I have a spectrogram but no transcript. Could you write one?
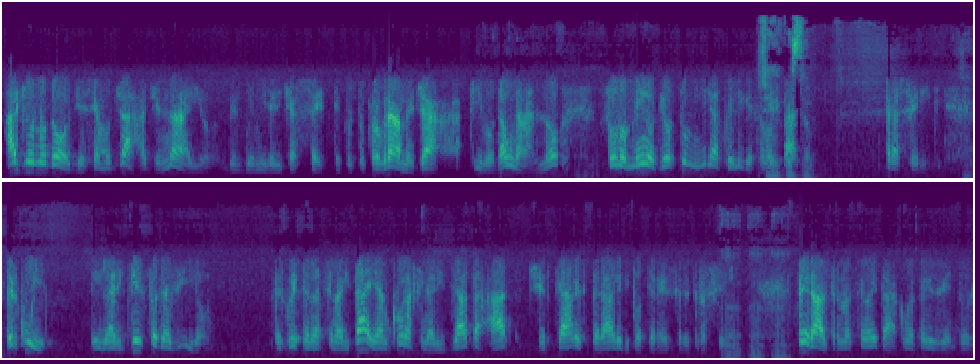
Al giorno d'oggi, siamo già a gennaio del 2017, questo programma è già attivo da un anno, sono meno di 8.000 quelli che sono sì, stati questo... trasferiti. Per cui eh, la richiesta d'asilo per queste nazionalità è ancora finalizzata a cercare e sperare di poter essere trasferiti. Mm, mm, mm. Per altre nazionalità, come per esempio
